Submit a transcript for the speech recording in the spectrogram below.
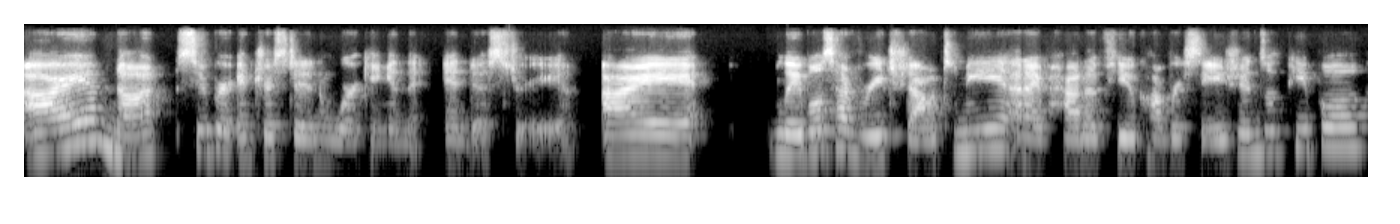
I am not super interested in working in the industry. I labels have reached out to me and I've had a few conversations with people,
